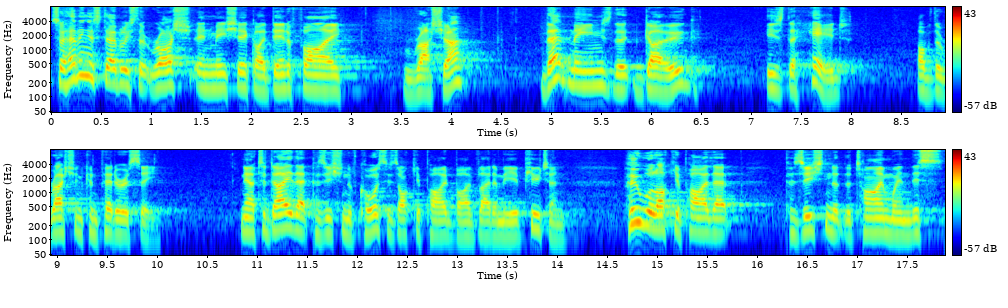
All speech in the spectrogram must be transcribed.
So, having established that Rosh and Meshech identify Russia, that means that Gog is the head of the Russian Confederacy. Now, today, that position, of course, is occupied by Vladimir Putin. Who will occupy that position at the time when this,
